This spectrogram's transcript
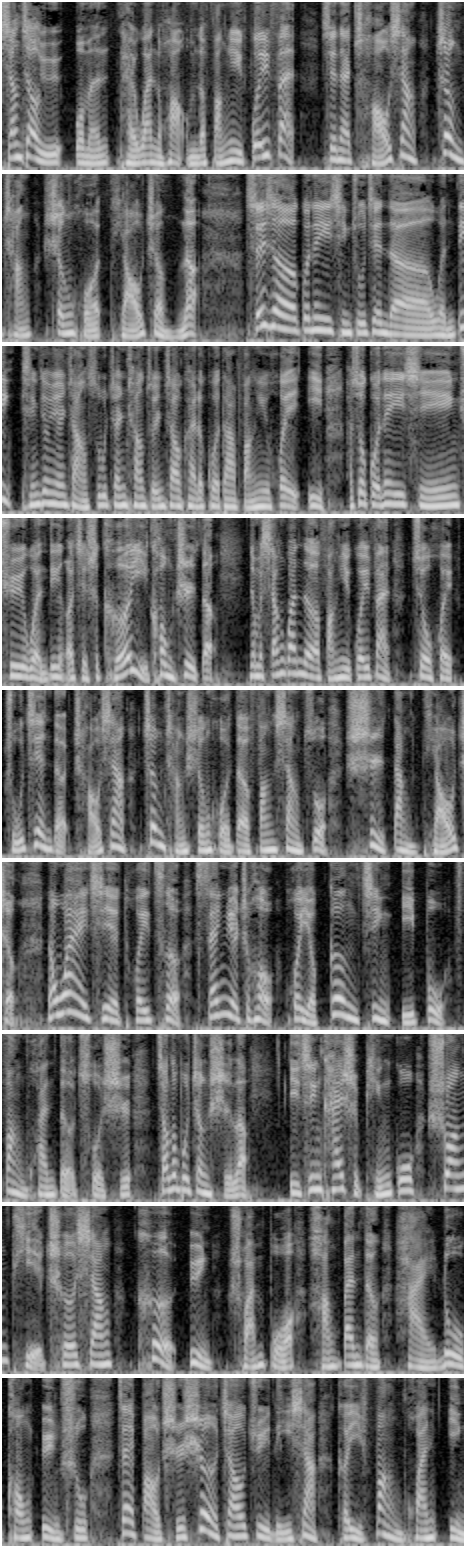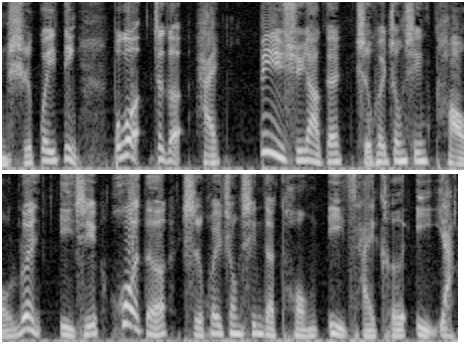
相较于我们台湾的话，我们的防疫规范现在朝向正常生活调整了。随着国内疫情逐渐的稳定，行政院长苏贞昌昨天召开了扩大防疫会议，他说国内疫情趋于稳定，而且是可以控制的。那么相关的防疫规范就会逐渐的朝向正常生活的方向做适当调整。那外界推测三月之后会有更进一步放宽的措施，交通部证实了。已经开始评估双铁车厢、客运、船舶、航班等海陆空运输，在保持社交距离下，可以放宽饮食规定。不过，这个还必须要跟指挥中心讨论，以及获得指挥中心的同意才可以呀。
